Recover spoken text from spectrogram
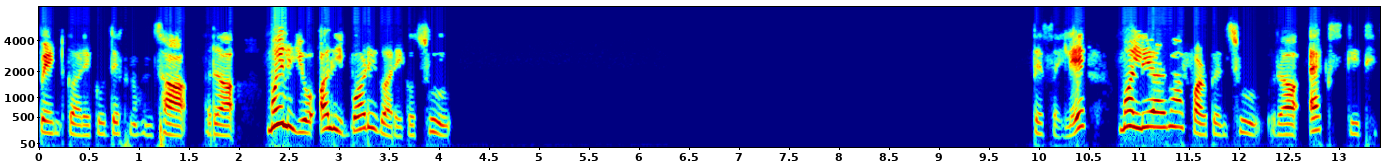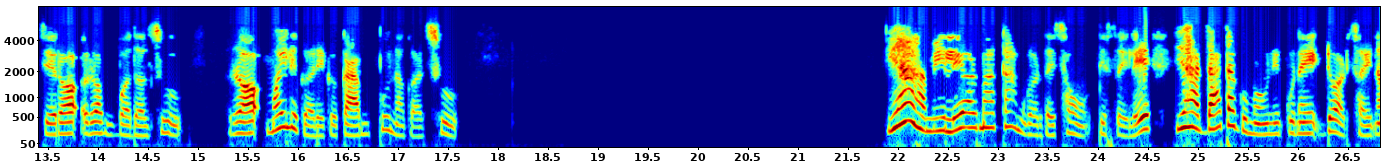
पेन्ट गरेको देख्नुहुन्छ र मैले यो अलि बढी गरेको छु। त्यसैले म लेयरमा फर्कन्छु र X की थिचेर रङ बदल्छु र मैले गरेको काम पुनः गर्छु। यहाँ हामी लेयरमा काम गर्दै छौं त्यसैले यहाँ डाटा गुमाउने कुनै डर छैन।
